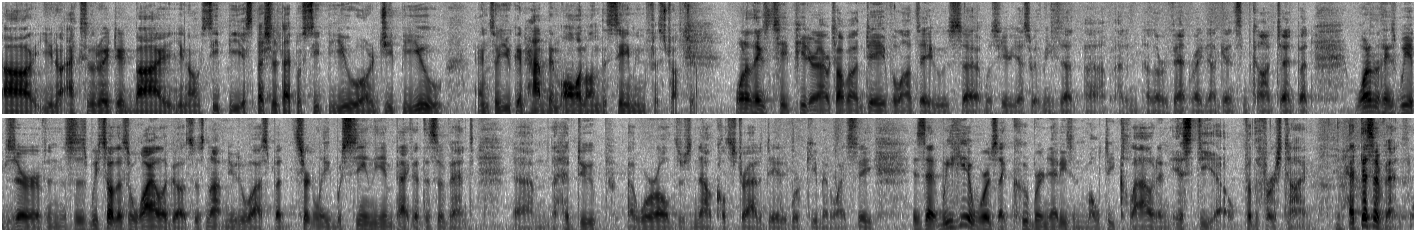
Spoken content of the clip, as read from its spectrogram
uh, you know, accelerated by you know CPU, a special type of CPU or GPU, and so you can have them all on the same infrastructure. One of the things Peter and I were talking about, Dave Vellante, who was, uh, was here yesterday with me, he's at, uh, at another event right now getting some content, but one of the things we observed, and this is, we saw this a while ago, so it's not new to us, but certainly we're seeing the impact at this event. Um, the Hadoop uh, world, there's now called Strata Data, we're NYC, is that we hear words like Kubernetes and multi-cloud and Istio for the first time at this event.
